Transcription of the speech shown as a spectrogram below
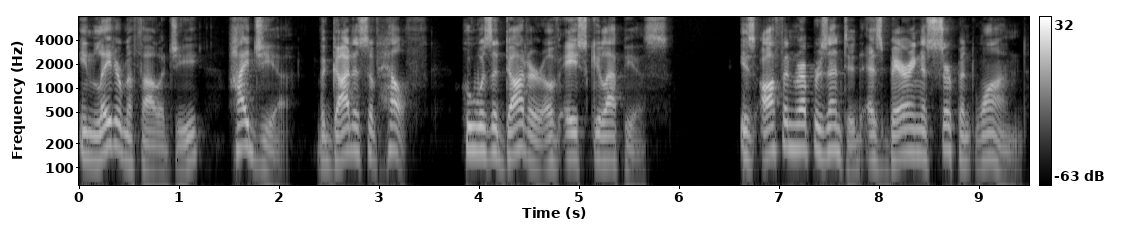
In later mythology, Hygeia, the goddess of health, who was a daughter of Aesculapius, is often represented as bearing a serpent wand.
